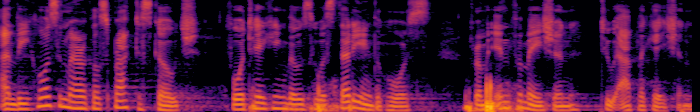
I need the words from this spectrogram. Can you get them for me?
and the Course in Miracles practice coach for taking those who are studying the course from information to application.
